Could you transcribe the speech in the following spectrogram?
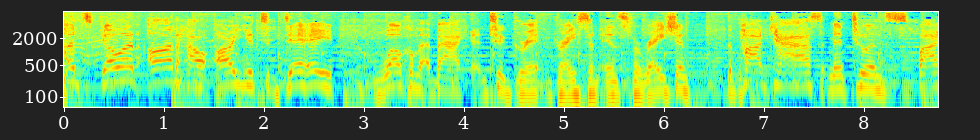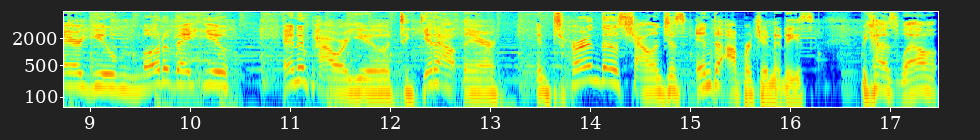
What's going on? How are you today? Welcome back to Grit, Grace, and Inspiration, the podcast meant to inspire you, motivate you, and empower you to get out there and turn those challenges into opportunities because, well,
